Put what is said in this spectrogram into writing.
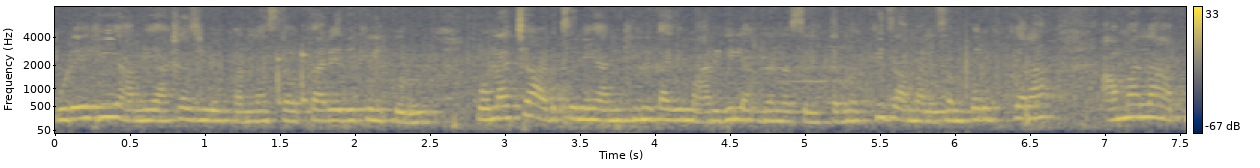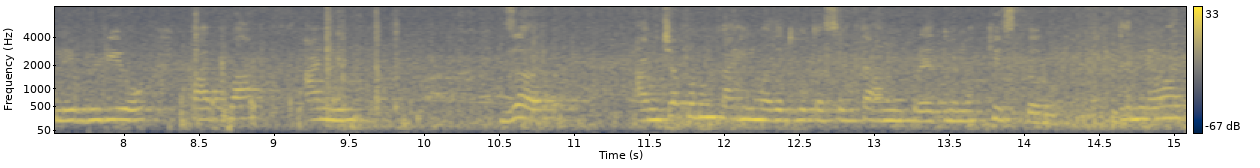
पुढेही आम्ही अशाच लोकांना सहकार्य देखील करू. कोणाच्या अडचणी आणखीन काही मार्गी लागलं नसेल तर नक्कीच आम्हाला संपर्क करा. आम्हाला आपले व्हिडिओ पाठवा आणि जर आमच्याकडून काही मदत होत असेल तर आम्ही प्रयत्न नक्कीच करू. धन्यवाद.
